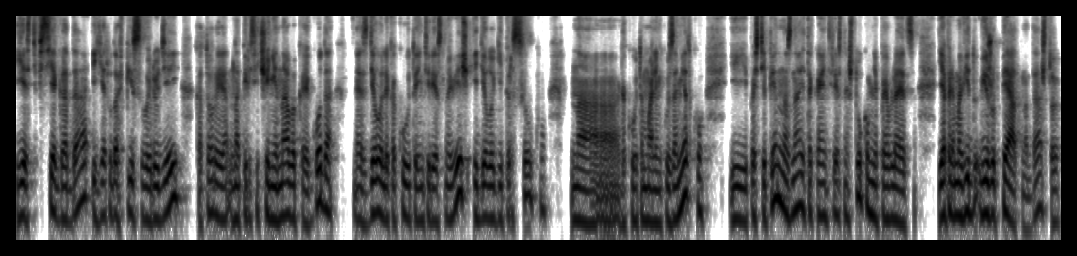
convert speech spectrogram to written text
есть все года, и я туда вписываю людей, которые на пересечении навыка и года сделали какую-то интересную вещь и делаю гиперссылку на какую-то маленькую заметку, и постепенно, знаете, такая интересная штука у меня появляется. Я прямо виду, вижу пятна, да, что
